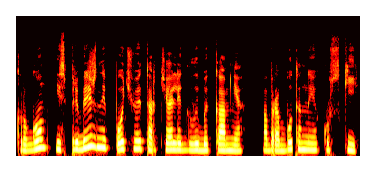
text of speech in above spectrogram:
Кругом из прибрежной почвы торчали глыбы камня, обработанные куски.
